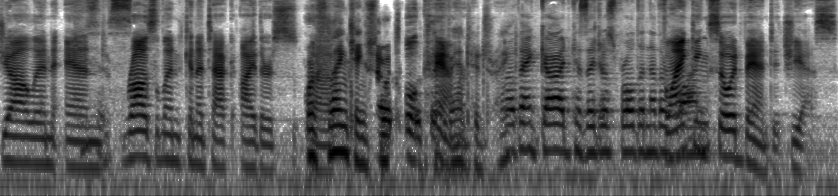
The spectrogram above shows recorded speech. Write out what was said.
Jolin and Jesus. Rosalind can attack either. s- We're uh, flanking, so it's well, both hammer. advantage, Oh, right? thank God, because I just rolled another Flanking, one. so advantage, yes.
